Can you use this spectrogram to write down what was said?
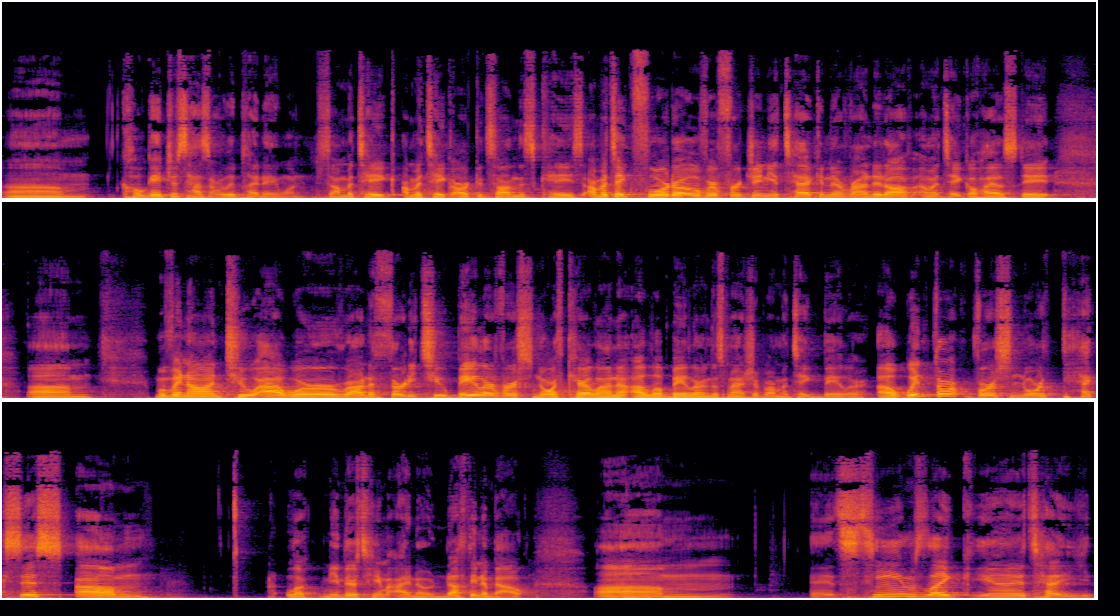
Um, Colgate just hasn't really played anyone, so I'm gonna take I'm gonna take Arkansas in this case. I'm gonna take Florida over Virginia Tech, and then round it off. I'm gonna take Ohio State. Um, moving on to our round of 32, Baylor versus North Carolina. I love Baylor in this matchup. I'm gonna take Baylor. Uh, Winthrop versus North Texas. Um, look, neither team I know nothing about. Um, it seems like you know, te-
